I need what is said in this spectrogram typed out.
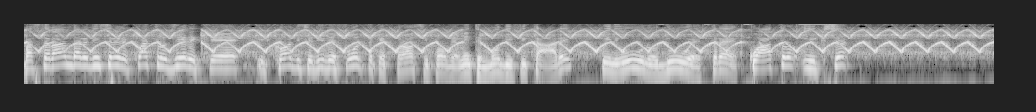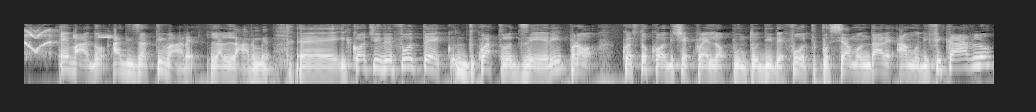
Basterà andare ad inserire 4 0 che è il codice di default che però si può ovviamente modificare. Quindi 1 2 3 4 x e vado a disattivare l'allarme. Eh, il codice di default è 4 0 però questo codice è quello appunto di default. Possiamo andare a modificarlo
